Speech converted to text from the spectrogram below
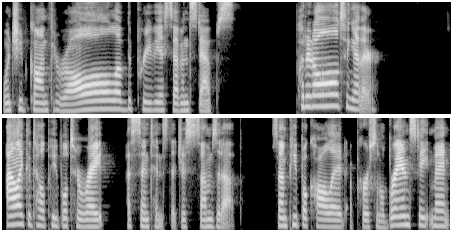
once you've gone through all of the previous seven steps, put it all together. I like to tell people to write a sentence that just sums it up. Some people call it a personal brand statement.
